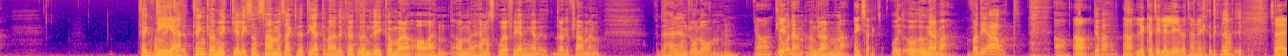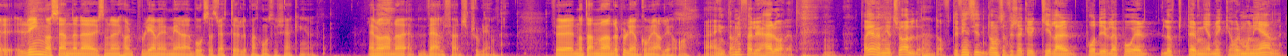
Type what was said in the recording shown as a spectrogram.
Tänk vad Det- mycket, tänk vad mycket liksom samhällsaktiviteter man hade kunnat undvika om bara AN, om Hem och Skola-föreningen hade dragit fram en... Det här är en roll-on. Ja, Prova den under armarna. Exakt. Och, och ungarna bara, var det allt? Ja, Ja. det var allt. Ja, lycka till i livet hörni. Ja. Så här, ring oss sen när, det- liksom, när ni har problem med, med era bostadsrätter eller pensionsförsäkringar. Eller några andra välfärdsproblem. För något, några andra problem kommer ni aldrig ha. Nej, inte om ni följer det här rådet. Mm. Ta gärna en neutral doft. Det finns ju de som försöker killar pådyvla på er lukter med mycket hormoniell.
